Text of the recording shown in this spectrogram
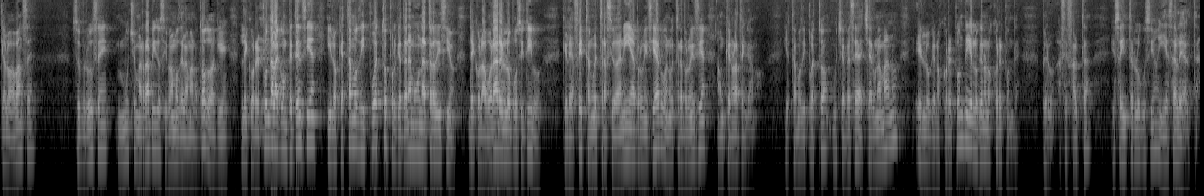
que a los avances se producen mucho más rápido si vamos de la mano todos, a quien le corresponda la competencia y los que estamos dispuestos porque tenemos una tradición de colaborar en lo positivo que le afecta a nuestra ciudadanía provincial o a nuestra provincia, aunque no la tengamos. Y estamos dispuestos muchas veces a echar una mano en lo que nos corresponde y en lo que no nos corresponde. Pero hace falta esa interlocución y esa lealtad.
